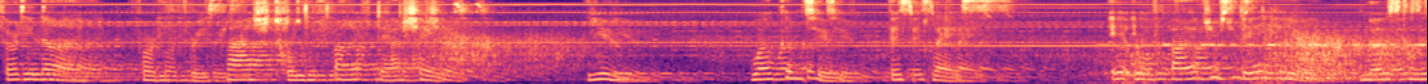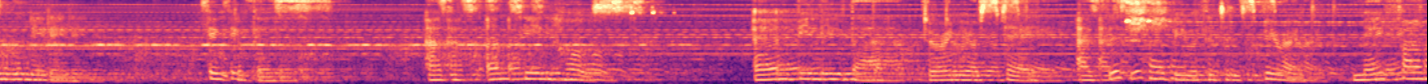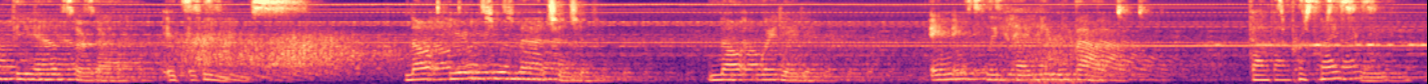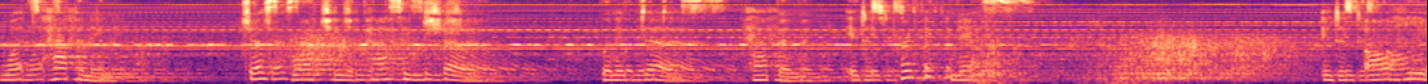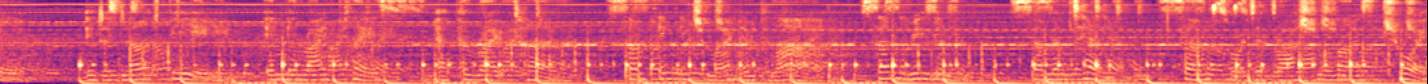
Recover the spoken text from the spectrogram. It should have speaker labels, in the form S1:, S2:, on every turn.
S1: 3943 slash 25 dash 8. You. Welcome to this place. It will find your stay here most illuminating. Think of this as its unseen host. And believe that during your stay, as this shall be with it in spirit, may find the answer that it seeks. Not here as you imagine, not waiting, aimlessly hanging about. That's precisely what's happening. Just watching a passing show. When it does happen, it is perfectness. It is all here. It is not being in the right place at the right time. Something which might imply some reasoning, some intent, some sort of rationalized choice.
